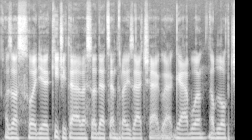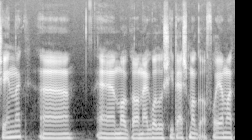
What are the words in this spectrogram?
az az, hogy kicsit elvesz a decentralizáltságából a blockchainnek, maga a megvalósítás, maga a folyamat.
